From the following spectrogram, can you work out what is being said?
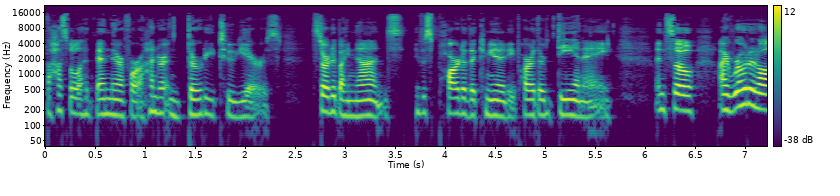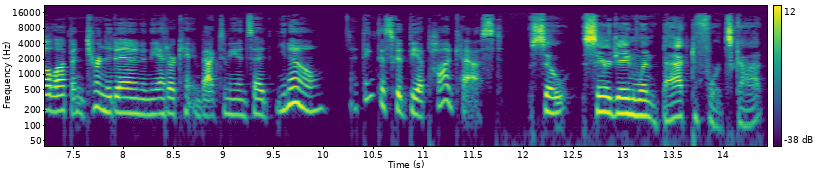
The hospital had been there for 132 years, started by nuns. It was part of the community, part of their DNA. And so I wrote it all up and turned it in, and the editor came back to me and said, You know, I think this could be a podcast. So Sarah Jane went back to Fort Scott,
